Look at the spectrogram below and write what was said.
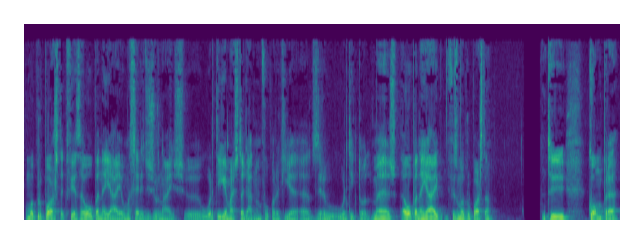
uma proposta que fez a OpenAI a uma série de jornais. Eh, o artigo é mais detalhado, não vou pôr aqui a, a dizer o, o, artigo todo, mas a OpenAI fez uma proposta de compra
